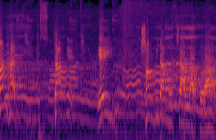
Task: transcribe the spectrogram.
মানহাজ, টার্গেট, এই সংবিধান হচ্ছে আল্লাহর কোরআন।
